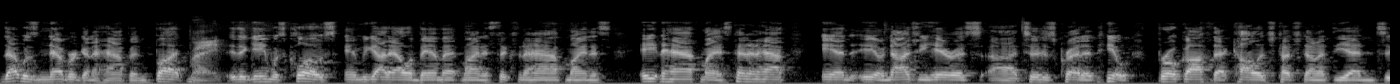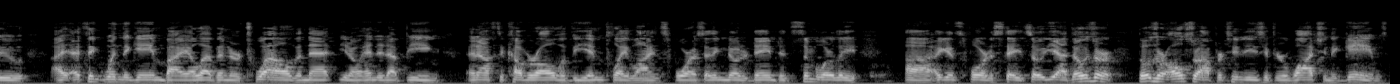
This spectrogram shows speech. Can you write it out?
that was never going to happen. But right. the game was close, and we got Alabama at minus six and a half, minus eight and a half, minus ten and a half. And you know Najee Harris, uh, to his credit, you know broke off that college touchdown at the end to I, I think win the game by 11 or 12, and that you know ended up being enough to cover all of the in-play lines for us. I think Notre Dame did similarly uh, against Florida State. So yeah, those are those are also opportunities if you're watching the games.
